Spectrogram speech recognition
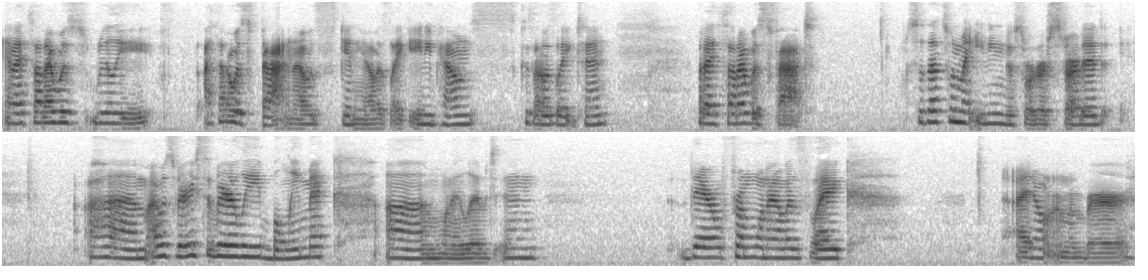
And I thought I was really, I thought I was fat and I was skinny. I was like 80 pounds because I was like 10. But I thought I was fat. So that's when my eating disorder started. Um, I was very severely bulimic um, when I lived in there from when I was like, I don't remember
